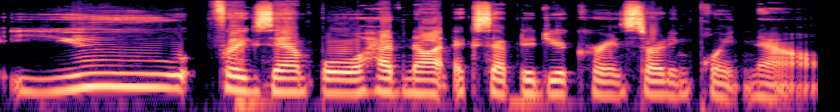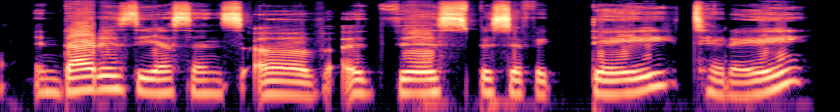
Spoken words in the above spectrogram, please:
you, for example, have not accepted your current starting point now. And that is the essence of this specific day today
